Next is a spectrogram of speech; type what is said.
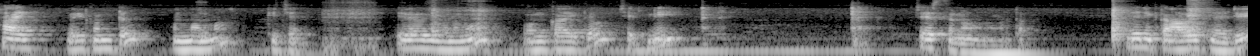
Hi welcome to Ammamma kitchen. ఈరోజు మనము వంకాయతో చట్నీ చేస్తున్నాం అన్నమాట. దీనికి కావాల్సినవి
